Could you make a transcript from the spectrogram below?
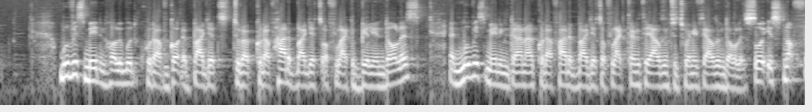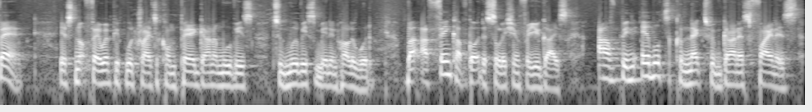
Movies made in Hollywood could have got a budget to could have had a budget of like a billion dollars, and movies made in Ghana could have had a budget of like ten thousand to twenty thousand dollars. So it's not fair. It's not fair when people try to compare Ghana movies to movies made in Hollywood. But I think I've got the solution for you guys. I've been able to connect with Ghana's finest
